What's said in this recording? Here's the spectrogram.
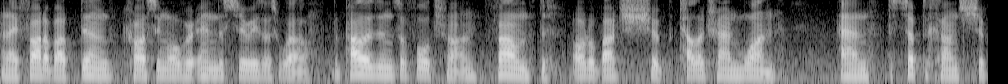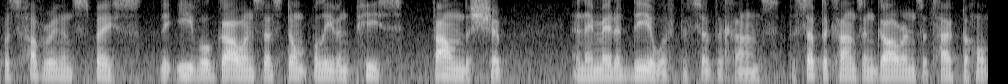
and I thought about them crossing over in the series as well. The Paladins of Voltron found the Autobot ship Teletran 1, and the Decepticon's ship was hovering in space. The evil Garwans that don't believe in peace found the ship and they made a deal with Decepticons. Decepticons and Garans attacked the whole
